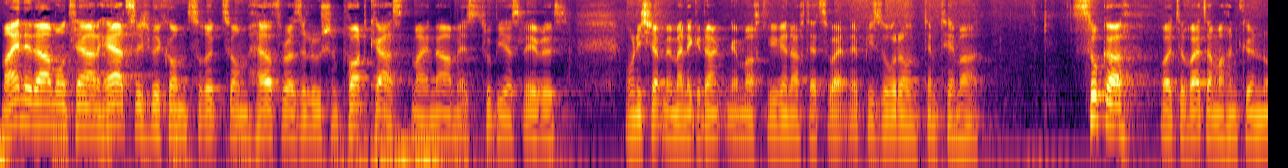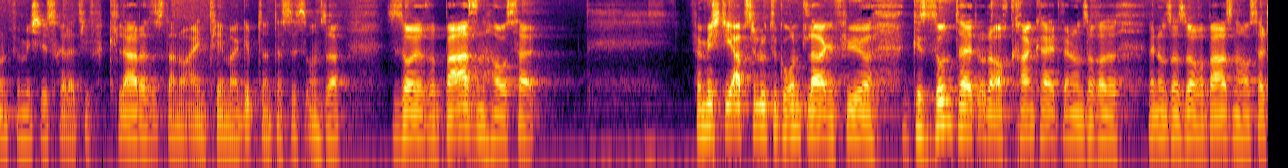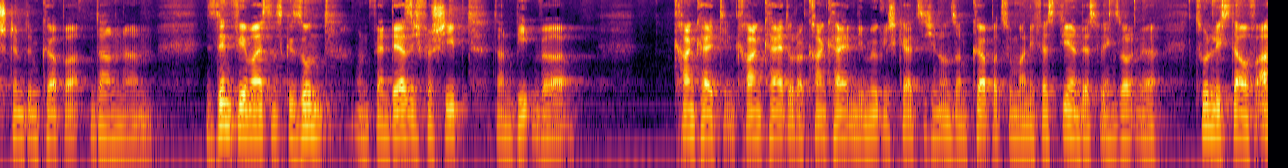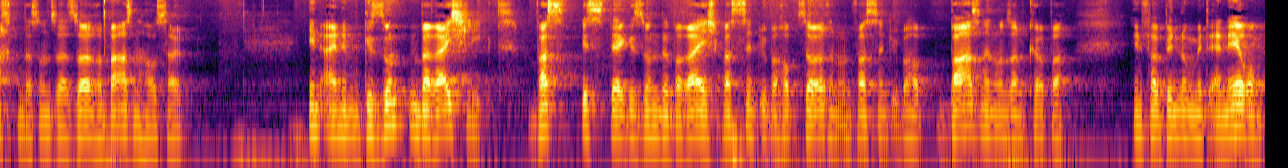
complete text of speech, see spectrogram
Meine Damen und Herren, herzlich willkommen zurück zum Health Resolution Podcast. Mein Name ist Tobias Levels und ich habe mir meine Gedanken gemacht, wie wir nach der zweiten Episode und dem Thema Zucker heute weitermachen können. Und für mich ist relativ klar, dass es da nur ein Thema gibt und das ist unser Säurebasenhaushalt. Für mich die absolute Grundlage für Gesundheit oder auch Krankheit, wenn, unsere, wenn unser Säurebasenhaushalt stimmt im Körper, dann ähm, sind wir meistens gesund und wenn der sich verschiebt, dann bieten wir Krankheit in Krankheit oder Krankheiten die Möglichkeit, sich in unserem Körper zu manifestieren. Deswegen sollten wir tunlichst darauf achten, dass unser Säurebasenhaushalt in einem gesunden Bereich liegt. Was ist der gesunde Bereich? Was sind überhaupt Säuren und was sind überhaupt Basen in unserem Körper in Verbindung mit Ernährung?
